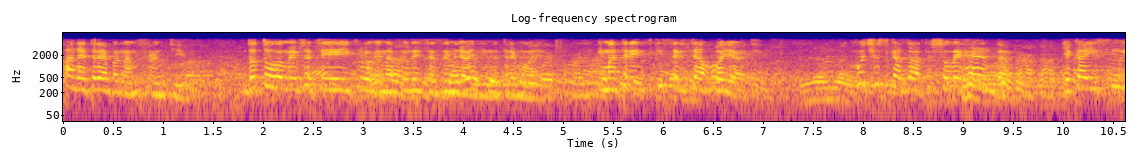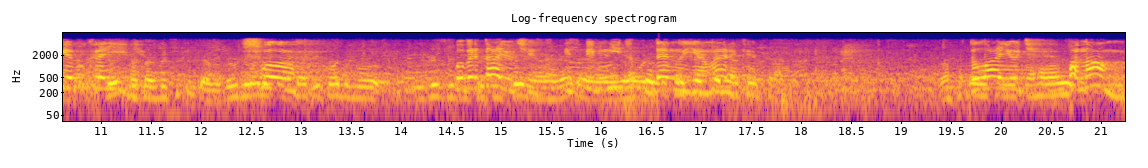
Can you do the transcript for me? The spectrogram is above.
а не треба нам фронтів. До того ми вже цієї крові напилися, земля її не тримає. І материнські серця горять. Хочу сказати, що легенда, яка існує в Україні, що повертаючись із північно-денної Америки, долають Панаму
